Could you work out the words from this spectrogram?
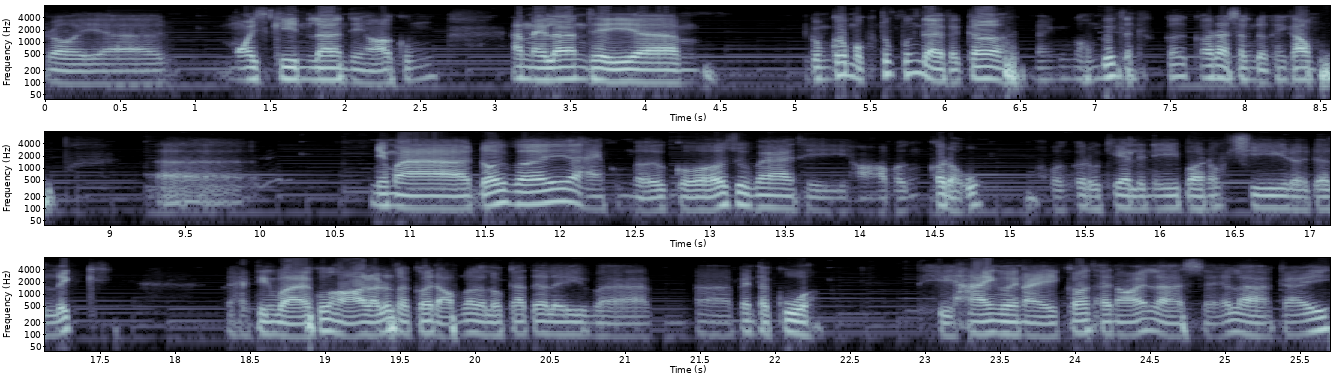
Rồi uh, Moiskin lên thì họ cũng anh này lên thì uh, cũng có một chút vấn đề về cơ nên cũng không biết là có có ra sân được hay không. Uh, nhưng mà đối với hàng phòng ngự của Juve thì họ vẫn có đủ. Họ vẫn có đủ Chiellini, Bonucci rồi De Ligt hàng tiền vệ của họ là rất là cơ động đó là Locatelli và uh, Bentancur thì hai người này có thể nói là sẽ là cái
